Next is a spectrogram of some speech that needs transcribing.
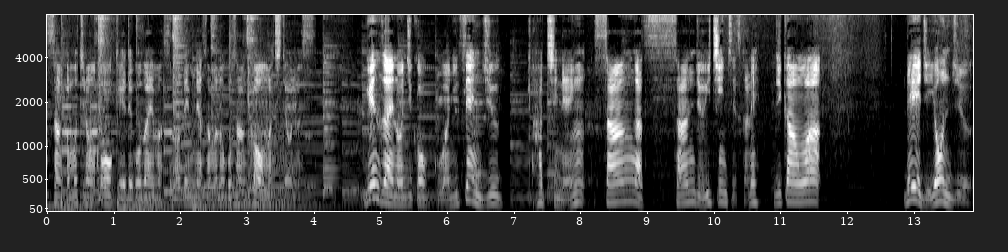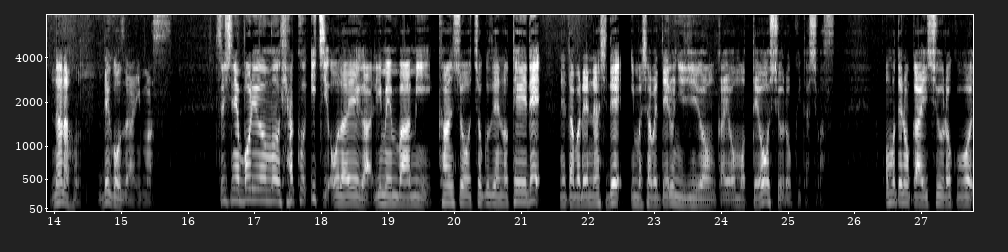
参加もちろん OK でございますので皆様のご参加をお待ちしております。現在の時刻は2018年3月31日ですかね。時間は0時47分でございます。追試ねボリューム101小田映画「リメンバー・ミー」鑑賞直前の体でネタバレなしで今喋っている24回表を収録いたします表の回収録後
